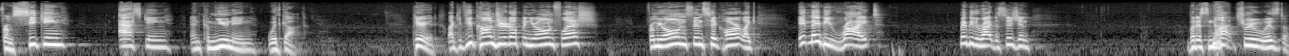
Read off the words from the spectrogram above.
from seeking, asking, and communing with God. Period. Like if you conjured it up in your own flesh, from your own sin sick heart, like it may be right may be the right decision, but it's not true wisdom.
